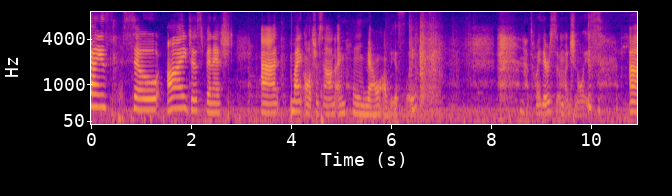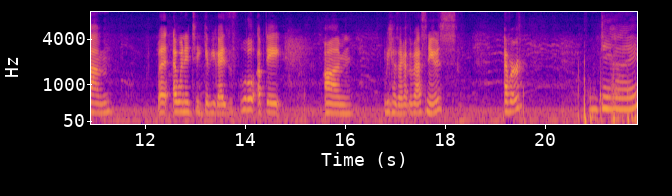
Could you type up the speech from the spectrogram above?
guys, so I just finished at my ultrasound. I'm home now, obviously. And that's why there's so much noise. Um, but I wanted to give you guys this little update um, because I got the best news ever. Hi.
